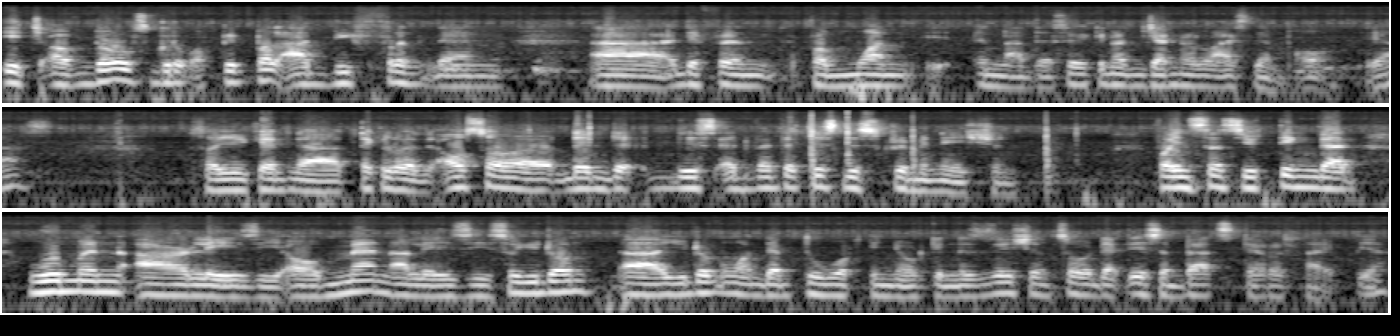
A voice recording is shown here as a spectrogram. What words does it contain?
each of those group of people are different than uh, different from one another. So you cannot generalize them all. Yes so you can uh, take a look at it. also uh, then the disadvantage is discrimination for instance you think that women are lazy or men are lazy so you don't uh, you don't want them to work in your organization so that is a bad stereotype yeah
